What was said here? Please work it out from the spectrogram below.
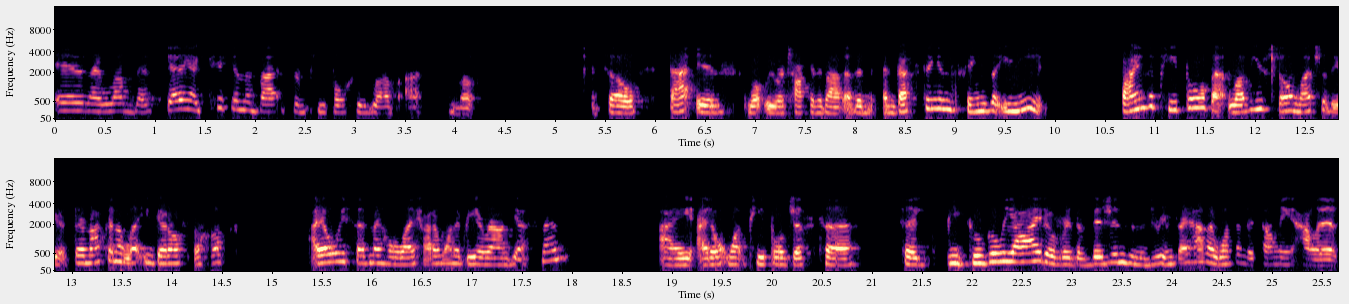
is I love this, getting a kick in the butt from people who love us most. So that is what we were talking about of investing in the things that you need. Find the people that love you so much that they're not going to let you get off the hook. I always said my whole life I don't want to be around yes men. I I don't want people just to to be googly eyed over the visions and the dreams I have. I want them to tell me how it is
